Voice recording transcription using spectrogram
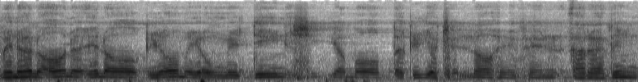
من الان الى قیام یوم الدین سیما بقیت الله فی الارضین.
